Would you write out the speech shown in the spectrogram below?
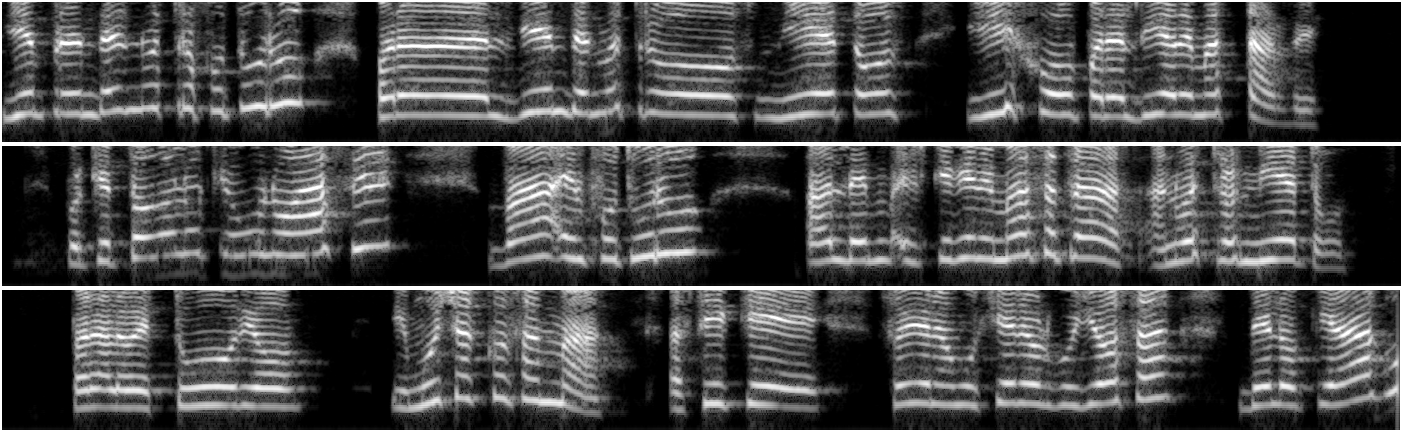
y emprender nuestro futuro para el bien de nuestros nietos, hijos, para el día de más tarde. Porque todo lo que uno hace va en futuro al el que viene más atrás, a nuestros nietos, para los estudios y muchas cosas más. Así que soy una mujer orgullosa de lo que hago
